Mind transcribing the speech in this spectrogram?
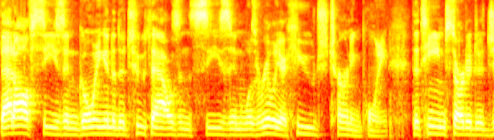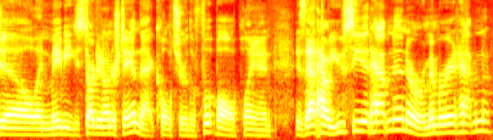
that off season going into the 2000 season was really a huge turning point. The team started to gel and maybe started to understand that culture, the football plan. Is that how you see it happening or remember it happening?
